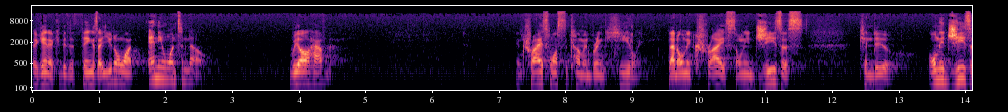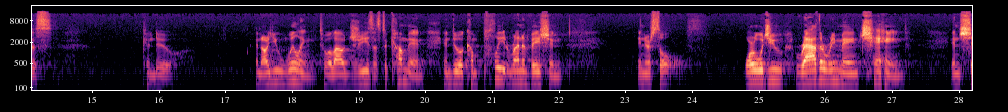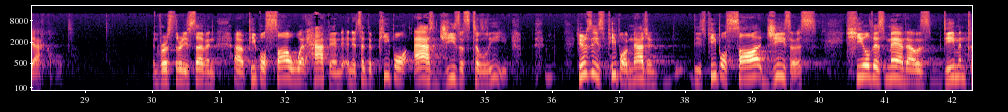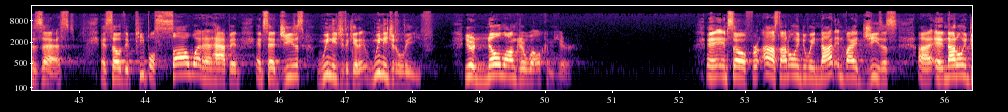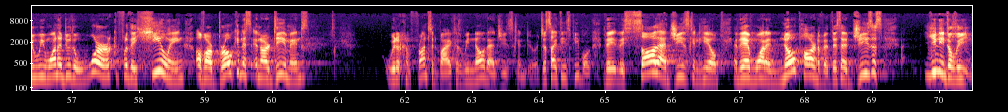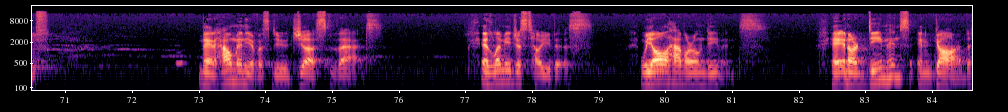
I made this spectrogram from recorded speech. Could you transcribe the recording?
Again, it could be the things that you don't want anyone to know. We all have them. And Christ wants to come and bring healing that only Christ, only Jesus can do. Only Jesus can do. And are you willing to allow Jesus to come in and do a complete renovation in your souls? Or would you rather remain chained and shackled? In verse 37, uh, people saw what happened, and it said the people asked Jesus to leave. Here's these people, imagine these people saw Jesus heal this man that was demon possessed. And so the people saw what had happened and said, Jesus, we need you to get it. We need you to leave. You're no longer welcome here. And, and so for us, not only do we not invite Jesus, uh, and not only do we want to do the work for the healing of our brokenness and our demons, we're confronted by it because we know that Jesus can do it. Just like these people, they, they saw that Jesus can heal and they wanted no part of it. They said, Jesus, you need to leave. Man, how many of us do just that? And let me just tell you this we all have our own demons. And our demons and God,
